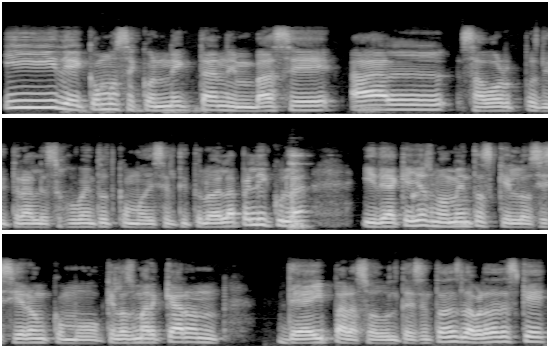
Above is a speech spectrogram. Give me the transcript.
y de cómo se conectan en base al sabor, pues literal, de su juventud, como dice el título de la película, y de aquellos momentos que los hicieron como, que los marcaron de ahí para su adultez. Entonces, la verdad es que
